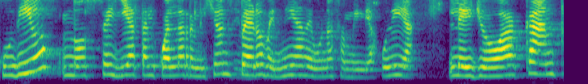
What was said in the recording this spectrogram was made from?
judíos, no seguía tal cual la religión, pero venía de una familia judía. Leyó a Kant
